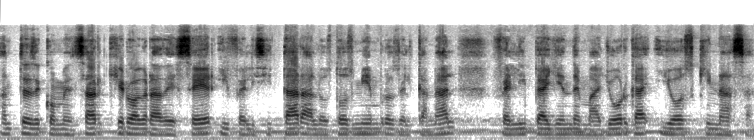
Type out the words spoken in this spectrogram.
Antes de comenzar quiero agradecer y felicitar a los dos miembros del canal, Felipe Allende Mayorga y Oski Nasa.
